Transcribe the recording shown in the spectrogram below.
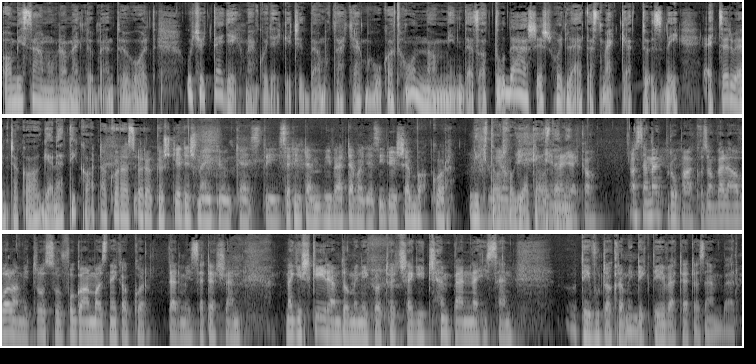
ami számomra megdöbbentő volt. Úgyhogy tegyék meg, hogy egy kicsit bemutatják magukat, honnan mindez a tudás, és hogy lehet ezt megkettőzni. Egyszerűen csak a genetika? Hát akkor az örökös kérdés melyikön kezdi? Szerintem, mivel te vagy az idősebb, akkor... Viktor fogja kezdeni. Én a aztán megpróbálkozom vele, ha valamit rosszul fogalmaznék, akkor természetesen meg is kérem Dominikot, hogy segítsen benne, hiszen tévutakra mindig tévedhet az ember.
